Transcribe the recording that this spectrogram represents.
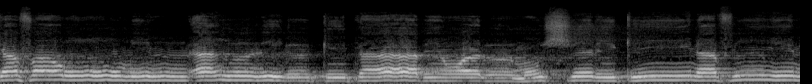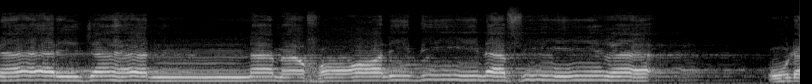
كفروا من أهل الكتاب والمشركين في نار جهنم خالدين فيها. أولئك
